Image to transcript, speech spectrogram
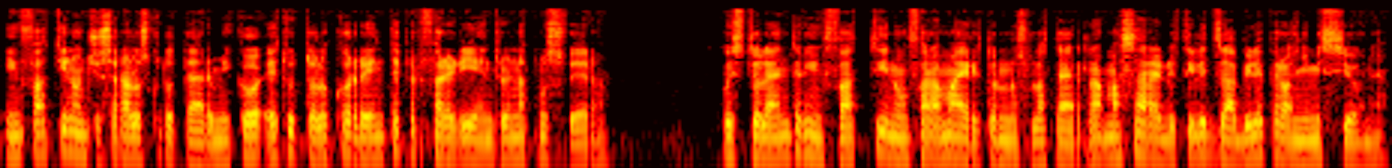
Infatti non ci sarà lo scudo termico e tutto l'occorrente per fare rientro in atmosfera. Questo lander infatti non farà mai ritorno sulla Terra, ma sarà riutilizzabile per ogni missione.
